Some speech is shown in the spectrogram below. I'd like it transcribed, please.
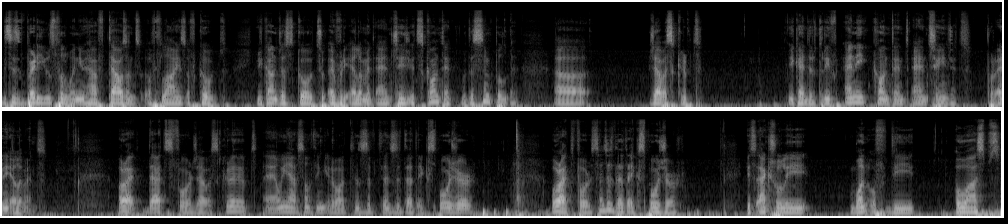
This is very useful when you have thousands of lines of code. You can't just go to every element and change its content with a simple uh, JavaScript. You can retrieve any content and change it for any element. All right, that's for JavaScript. And we have something about sensitive, sensitive data exposure. All right, for sensitive data exposure, it's actually one of the OWASP's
